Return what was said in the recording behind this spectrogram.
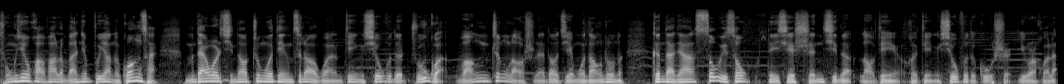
重新焕发了完全不一样的光彩。我们待会儿请到中国电影资料馆电影修复的主管王征老师来到节目当中呢，跟大家搜一搜那些神奇的老电影和电影修复的故事。一会儿回来。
